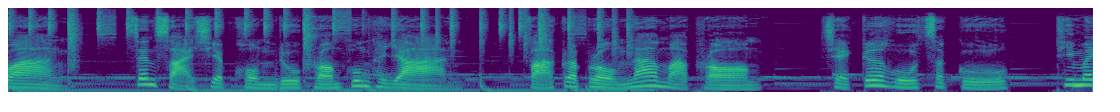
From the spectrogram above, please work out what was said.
กว้าง เส้นสายเฉียบคมดูพร้อมพุ่งทะยานากระโปรงหน้ามาพร้อม เชคเกอร์ฮูดสกูปที่ไม่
